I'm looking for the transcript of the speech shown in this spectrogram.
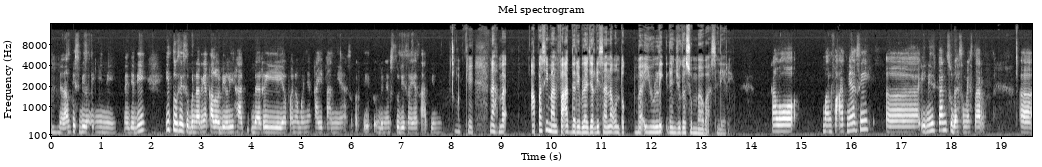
hmm. dalam peace building ini. Nah, jadi itu sih sebenarnya kalau dilihat dari apa namanya kaitannya seperti itu dengan studi saya saat ini. Oke. Nah, Mbak, apa sih manfaat dari belajar di sana untuk Mbak Yuli dan juga Sumbawa sendiri? Kalau manfaatnya sih uh, ini kan sudah semester uh,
